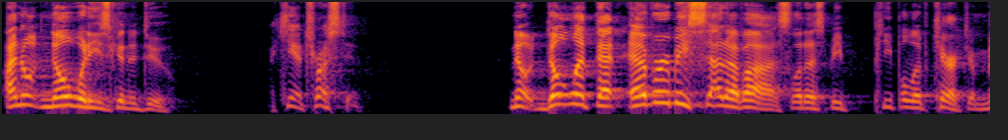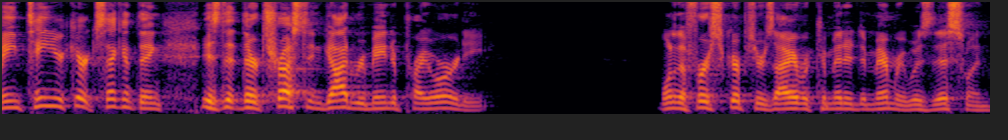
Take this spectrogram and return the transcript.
I don't know what he's going to do. I can't trust him. No, don't let that ever be said of us. Let us be people of character. Maintain your character. Second thing is that their trust in God remained a priority. One of the first scriptures I ever committed to memory was this one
